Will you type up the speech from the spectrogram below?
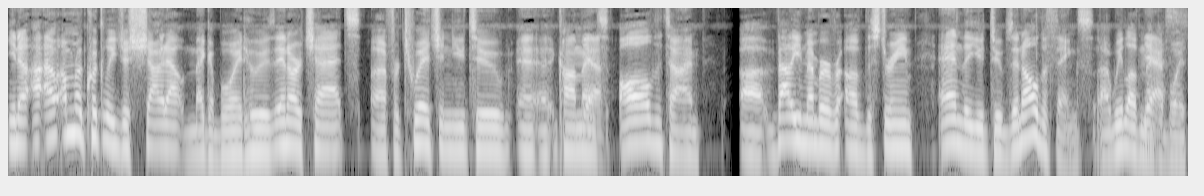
you know, I, I'm going to quickly just shout out Megaboyd, who is in our chats uh, for Twitch and YouTube uh, uh, comments all the time. Uh, valued member of, of the stream and the YouTubes and all the things. Uh, we love Yes. Megaboyd,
